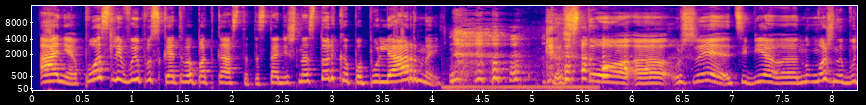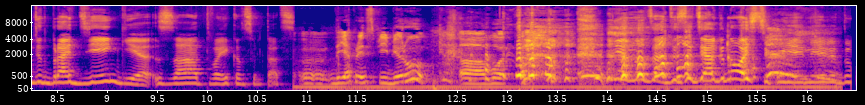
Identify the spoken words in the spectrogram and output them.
Аня, после выпуска этого подкаста ты станешь настолько популярной, что э, уже тебе э, ну, можно будет брать деньги за твои консультации. Э, да я, в принципе, и беру. Вот. Не, ну за диагностику я имею в виду.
